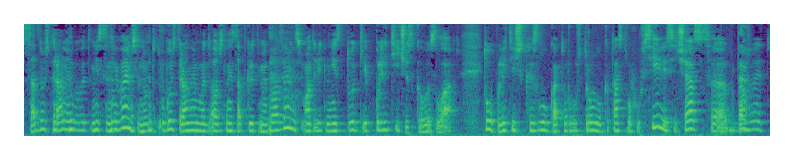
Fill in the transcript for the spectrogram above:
С одной стороны, мы в этом не сомневаемся, но с другой стороны, мы должны с открытыми глазами смотреть на истоки политического зла. То политическое зло, которое устроило катастрофу в Сирии, сейчас э, продолжает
